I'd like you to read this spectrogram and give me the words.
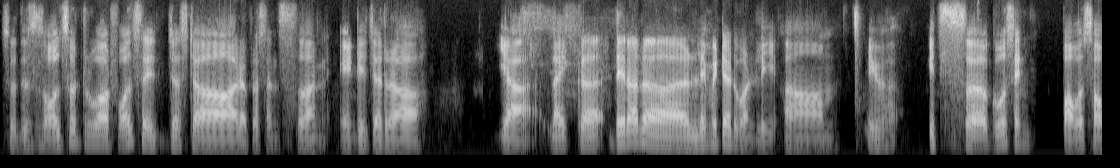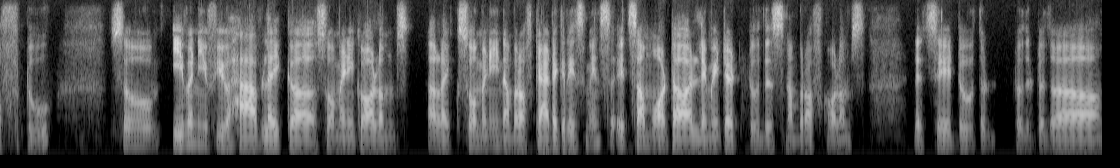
So this is also true or false. It just uh, represents an integer. Uh, yeah, like there are limited only. Um, if it's goes in powers of two. So even if you have like uh, so many columns, uh, like so many number of categories means it's somewhat uh, limited to this number of columns. Let's say two to, to, the, to the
